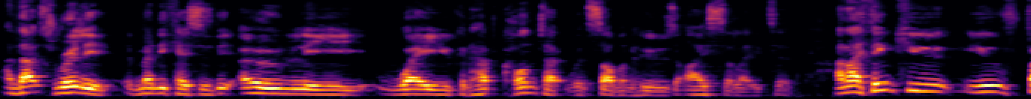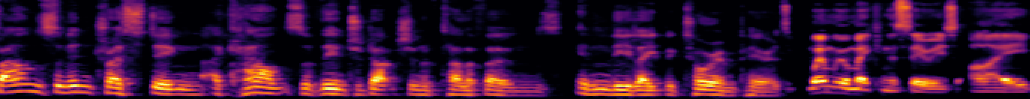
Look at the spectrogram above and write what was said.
And that's really, in many cases, the only way you can have contact with someone who's isolated. And I think you, you found some interesting accounts of the introduction of telephones in the late Victorian period. When we were making the series, I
